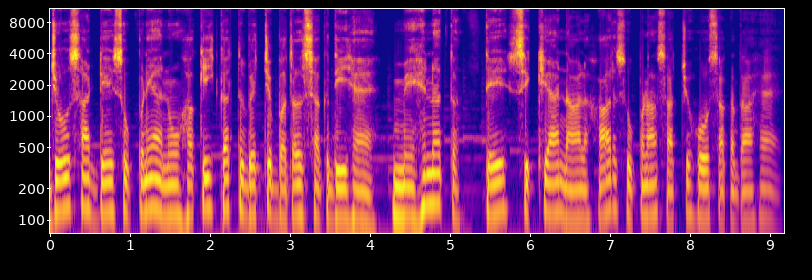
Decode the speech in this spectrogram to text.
ਜੋ ਸਾਡੇ ਸੁਪਨਿਆਂ ਨੂੰ ਹਕੀਕਤ ਵਿੱਚ ਬਦਲ ਸਕਦੀ ਹੈ। ਮਿਹਨਤ ਤੇ ਸਿੱਖਿਆ ਨਾਲ ਹਰ ਸੁਪਨਾ ਸੱਚ ਹੋ ਸਕਦਾ ਹੈ।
